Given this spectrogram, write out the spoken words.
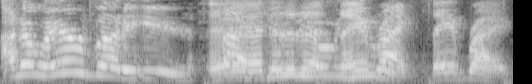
I know everybody here. Yeah, Besides, da, you're the only Say it right. Say it right.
